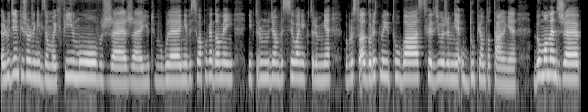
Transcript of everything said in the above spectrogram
Ludzie mi piszą, że nie widzą moich filmów, że, że YouTube w ogóle nie wysyła powiadomień. Niektórym ludziom wysyła, niektórym nie. Po prostu algorytmy YouTube'a stwierdziły, że mnie udupią totalnie. Był moment, że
